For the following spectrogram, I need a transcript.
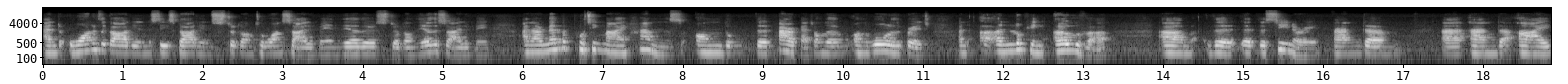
and one of the guardians, these guardians stood onto one side of me and the other stood on the other side of me. And I remember putting my hands on the, the parapet, on the on the wall of the bridge, and uh, and looking over um, the uh, the scenery. And um, uh, and I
